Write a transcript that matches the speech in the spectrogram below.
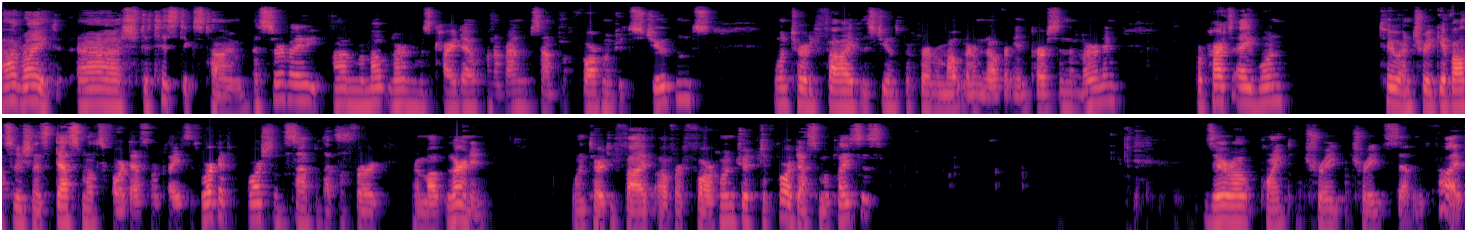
All right, uh, statistics time. A survey on remote learning was carried out on a random sample of 400 students. 135 of the students preferred remote learning over in-person learning. For parts A, 1, 2, and 3, give all solution as decimals, four decimal places. Work out the proportion of the sample that preferred remote learning. 135 over 400 to four decimal places. 0.3375.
